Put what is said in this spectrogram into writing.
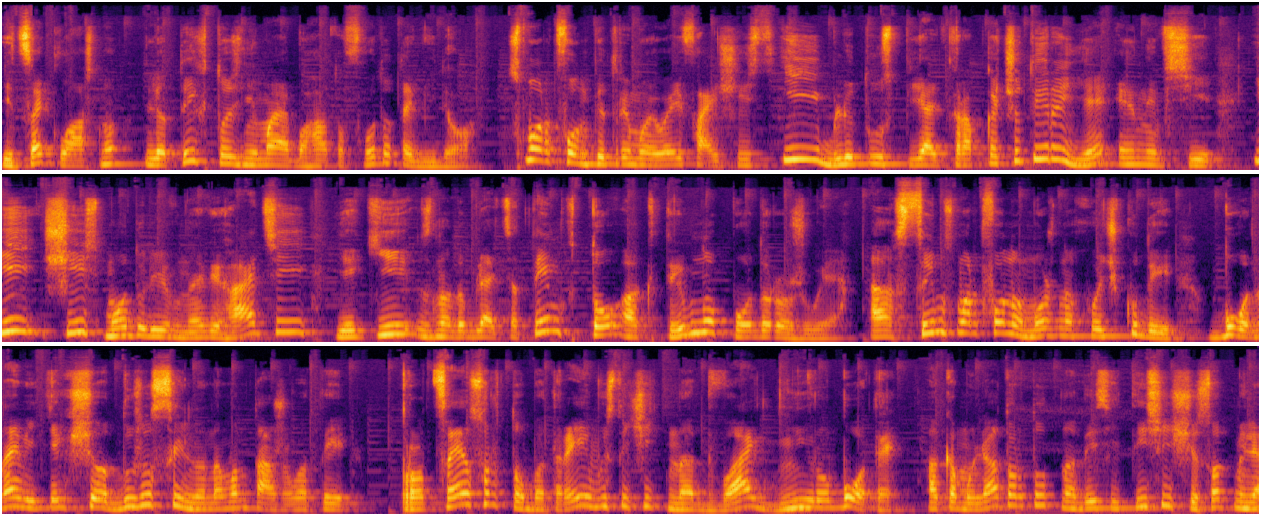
І це класно для тих, хто знімає багато фото та відео. Смартфон підтримує Wi-Fi 6E, Bluetooth 5.4, є NFC і 6 модулів навігації, які знадобляться тим, хто активно подорожує. А з цим смартфоном можна хоч куди, бо навіть якщо дуже сильно навантажувати Процесор то батареї вистачить на 2 дні роботи. Акумулятор тут на 10600 мАч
